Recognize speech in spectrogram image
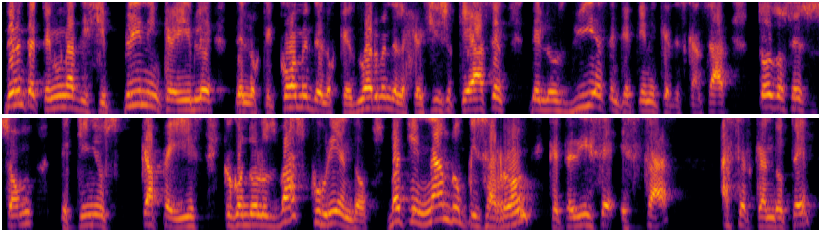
deben de tener una disciplina increíble de lo que comen, de lo que duermen, del ejercicio que hacen, de los días en que tienen que descansar. Todos esos son pequeños KPIs que cuando los vas cubriendo, vas llenando un pizarrón que te dice, estás acercándote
